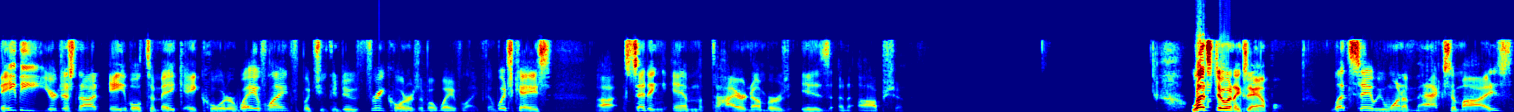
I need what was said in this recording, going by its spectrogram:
maybe you're just not able to make a quarter wavelength, but you can do three quarters of a wavelength, in which case uh, setting m to higher numbers is an option. Let's do an example. let's say we want to maximize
